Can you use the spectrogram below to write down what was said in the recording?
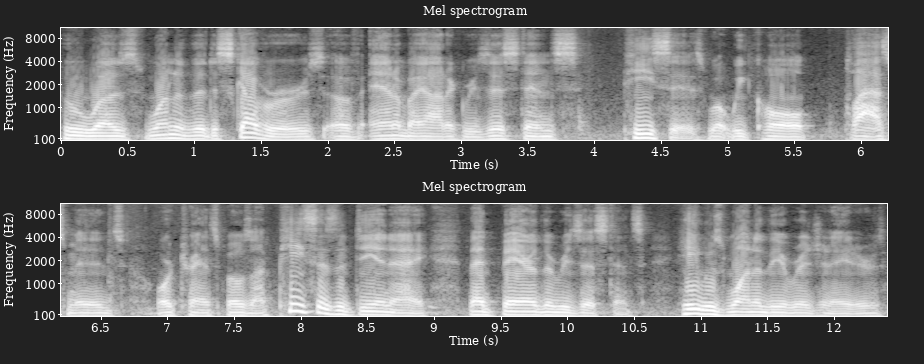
who was one of the discoverers of antibiotic resistance pieces, what we call plasmids or transposon, pieces of DNA that bear the resistance. He was one of the originators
